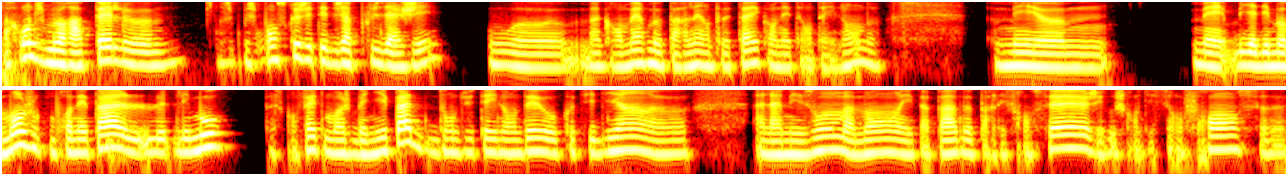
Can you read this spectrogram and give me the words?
Par contre, je me rappelle, euh, je pense que j'étais déjà plus âgée, où ma grand-mère me parlait un peu thaï quand on était en Thaïlande. Mais mais il y a des moments où je ne comprenais pas les mots. Parce qu'en fait, moi, je baignais pas dans du thaïlandais au quotidien à la maison, maman et papa me parlaient français, je grandissais en France. Euh,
